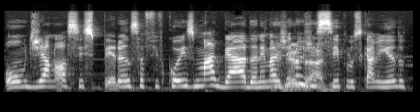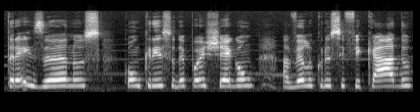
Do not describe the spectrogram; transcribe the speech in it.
onde a nossa esperança ficou esmagada, né? Imagina é os discípulos caminhando três anos com Cristo, depois chegam a vê-lo crucificado.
